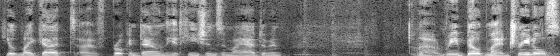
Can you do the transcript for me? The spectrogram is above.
healed my gut. I've broken down the adhesions in my abdomen, uh, rebuilt my adrenals,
